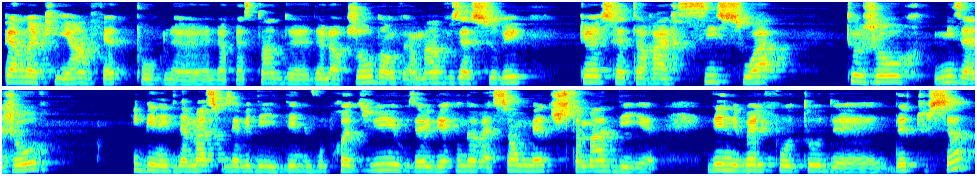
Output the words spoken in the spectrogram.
perdre un client, en fait, pour le, restant de, de leur jour. Donc, vraiment, vous assurer que cet horaire-ci soit toujours mis à jour. Et bien évidemment, si vous avez des, nouveaux produits, vous avez des rénovations, mettre justement des, euh, nouvelles photos de, tout ça.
